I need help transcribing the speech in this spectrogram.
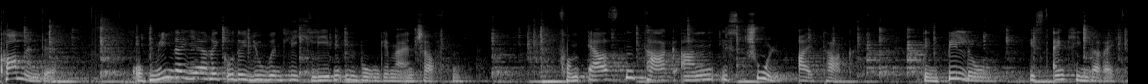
Kommende, ob minderjährig oder jugendlich, leben in Wohngemeinschaften. Vom ersten Tag an ist Schulalltag, denn Bildung ist ein Kinderrecht.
